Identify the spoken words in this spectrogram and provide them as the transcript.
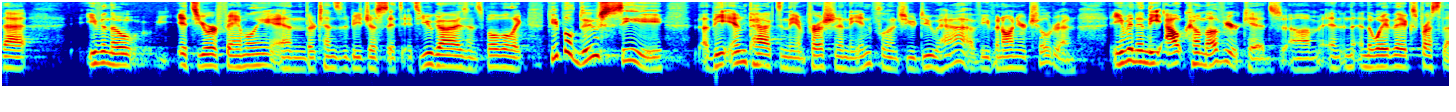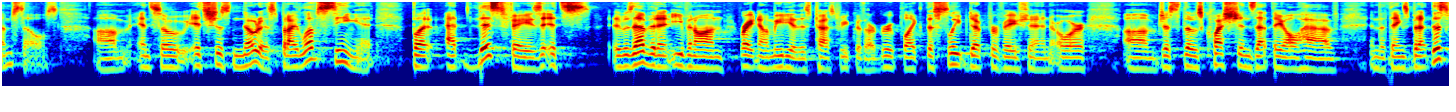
that even though it's your family and there tends to be just it, it's you guys and it's blah blah like people do see the impact and the impression and the influence you do have even on your children even in the outcome of your kids um, and, and the way they express themselves um, and so it's just noticed but i love seeing it but at this phase it's it was evident even on Right Now Media this past week with our group, like the sleep deprivation or um, just those questions that they all have and the things. But at this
